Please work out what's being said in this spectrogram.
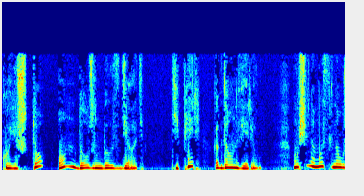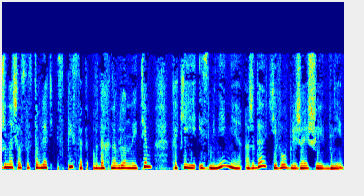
кое-что он должен был сделать. Теперь, когда он верил, мужчина мысленно уже начал составлять список, вдохновленный тем, какие изменения ожидают его в ближайшие дни.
